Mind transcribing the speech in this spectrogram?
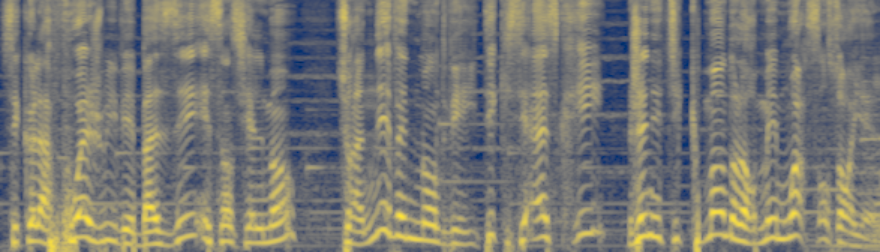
C'est que la foi juive est basée essentiellement sur un événement de vérité qui s'est inscrit génétiquement dans leur mémoire sensorielle.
